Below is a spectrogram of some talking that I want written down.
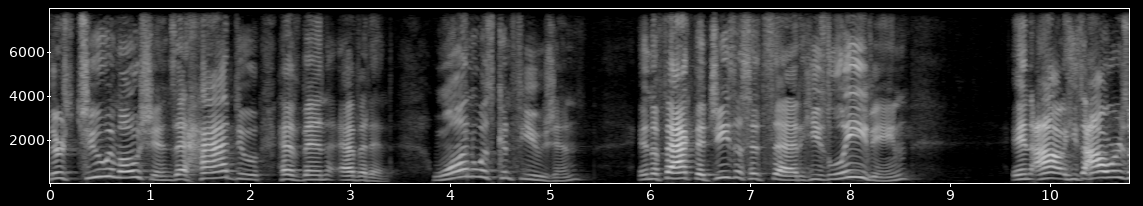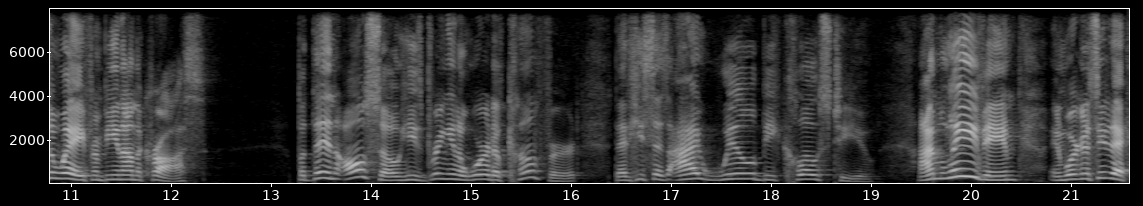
there's two emotions that had to have been evident. One was confusion in the fact that Jesus had said he's leaving, in he's hours away from being on the cross. But then also, he's bringing a word of comfort that he says, I will be close to you. I'm leaving, and we're going to see today,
